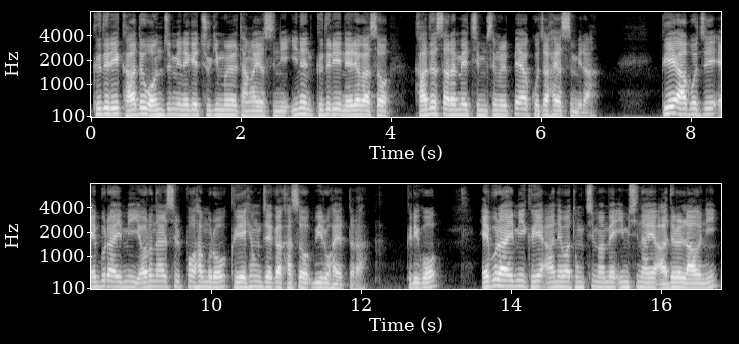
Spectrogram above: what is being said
그들이 가드 원주민에게 죽임을 당하였으니 이는 그들이 내려가서 가드 사람의 짐승을 빼앗고자 하였습니다. 그의 아버지 에브라임이 여러 날 슬퍼함으로 그의 형제가 가서 위로하였더라. 그리고 에브라임이 그의 아내와 동침함에 임신하여 아들을 낳으니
